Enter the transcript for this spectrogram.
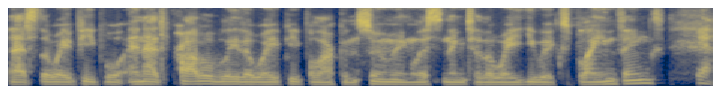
That's the way people, and that's probably the way people are consuming, listening to the way you explain things. Yeah.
